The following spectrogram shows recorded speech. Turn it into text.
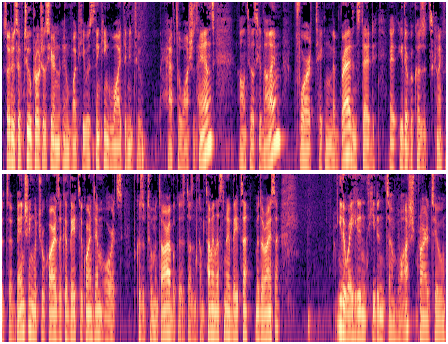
So have two approaches here in, in, what he was thinking. Why did he have to wash his hands? Until Yadayim for taking the bread. Instead, either because it's connected to benching, which requires like a betza according to him, or it's because of tumatara, because it doesn't become tamei less than a betza midoraisa. Either way, he didn't he didn't um, wash prior to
